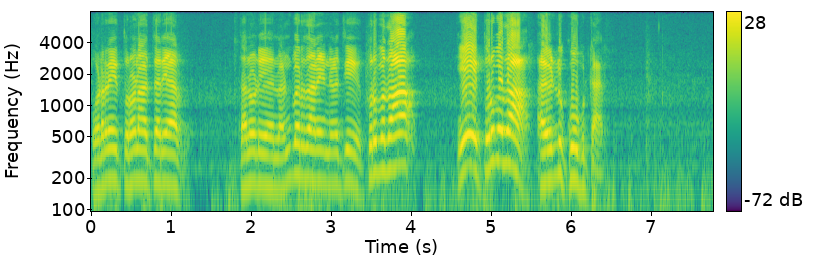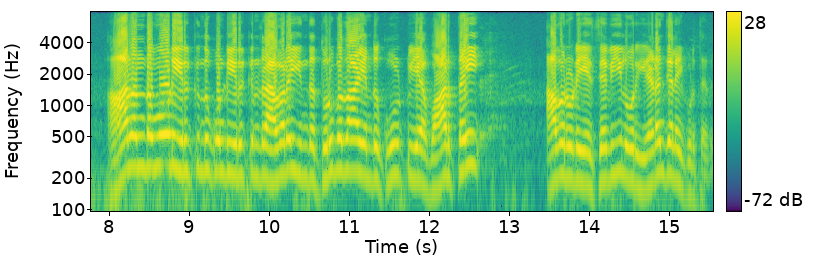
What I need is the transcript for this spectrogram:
உடனே துரோணாச்சாரியார் தன்னுடைய நண்பர் தானே நினச்சி துருபதா? ஏய் துருபதா? அப்படின்னு கூப்பிட்டார். ஆனந்தமோடு இருந்து கொண்டு இருக்கின்ற அவரை இந்த துருபதா என்று கூட்டிய வார்த்தை அவருடைய செவியில் ஒரு இடைஞ்சலை கொடுத்தது.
